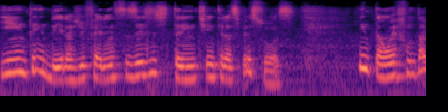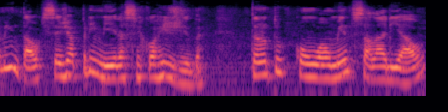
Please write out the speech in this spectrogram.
e entender as diferenças existentes entre as pessoas. Então é fundamental que seja a primeira a ser corrigida, tanto com o aumento salarial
